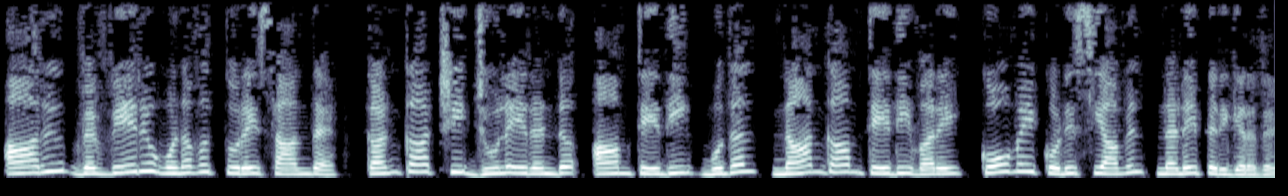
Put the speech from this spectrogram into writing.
ஆறு வெவ்வேறு உணவுத்துறை சார்ந்த கண்காட்சி ஜூலை இரண்டு ஆம் தேதி முதல் நான்காம் தேதி வரை கோவை கொடிசியாவில் நடைபெறுகிறது.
